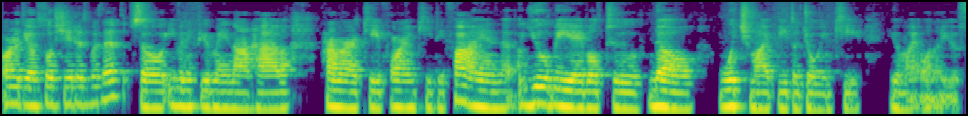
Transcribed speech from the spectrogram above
already associated with it. So even if you may not have primary key, foreign key defined, you'll be able to know which might be the join key you might want to use.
